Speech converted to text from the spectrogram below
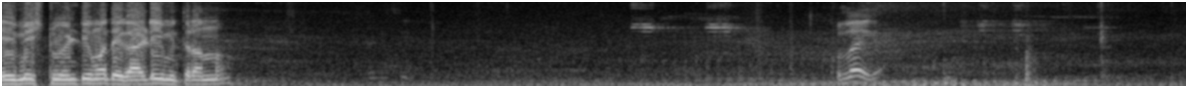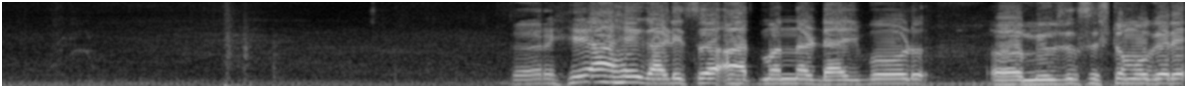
एम एस ट्वेंटीमध्ये गाडी आहे मित्रांनो. खुला आहे का? तर हे आहे गाडीचं आतमधनं डॅशबोर्ड म्युझिक सिस्टम वगैरे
